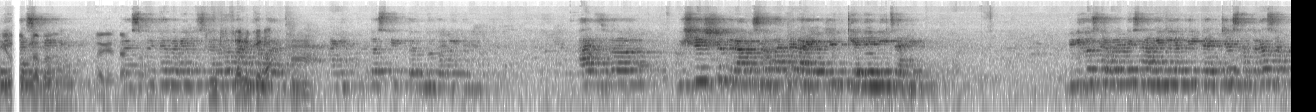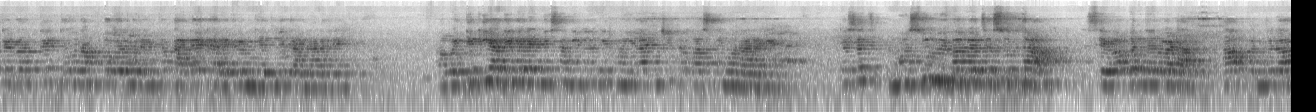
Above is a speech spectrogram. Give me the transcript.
युट्यूबला बघा, लगेच चालू केलं? आज विशेष ग्रामसभा तर आयोजित केलेलीच आहे. व्हिडिओ साहेबांनी सांगितलं की त्यांचे सतरा सप्टेंबर ते दोन ऑक्टोबर पर्यंत काय काय कार्यक्रम घेतले जाणार आहेत? वैद्यकीय अधिकाऱ्यांनी सांगितलं की महिलांची तपासणी होणार आहे. तसेच महसूल विभागाचा सुद्धा सेवा पंधरवाडा हा पंधरा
